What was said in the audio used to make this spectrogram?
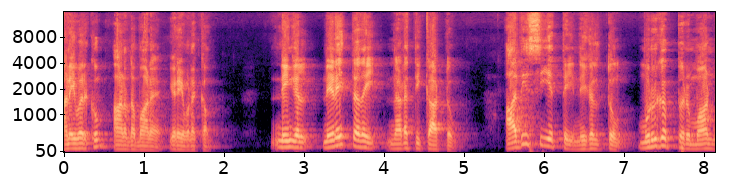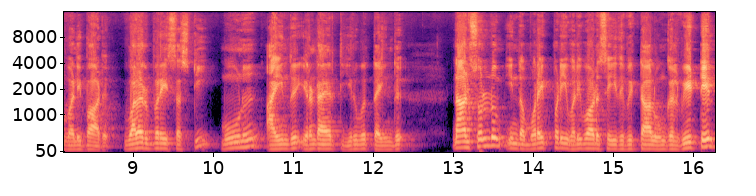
அனைவருக்கும் ஆனந்தமான இறைவணக்கம். நீங்கள் நினைத்ததை நடத்தி காட்டும் அதிசயத்தை நிகழ்த்தும் முருகப்பெருமான் வழிபாடு வளர்பிறை சஷ்டி மூணு ஐந்து இரண்டாயிரத்தி இருபத்தைந்து. நான் சொல்லும் இந்த முறைப்படி வழிபாடு செய்துவிட்டால் உங்கள் வீட்டில்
